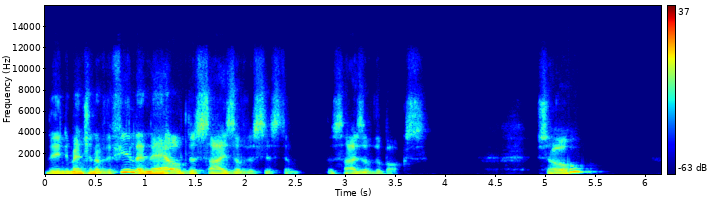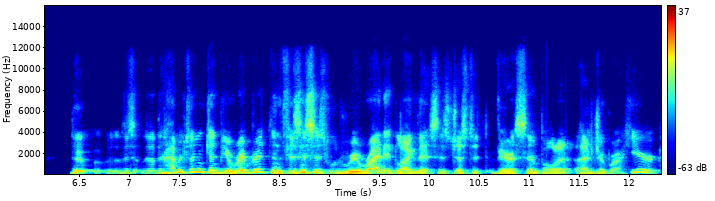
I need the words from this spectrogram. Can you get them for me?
the dimension of the field, and L, the size of the system, the size of the box. So the, the, Hamiltonian can be rewritten, physicists would rewrite it like this. It's just a very simple uh, algebra. Here,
